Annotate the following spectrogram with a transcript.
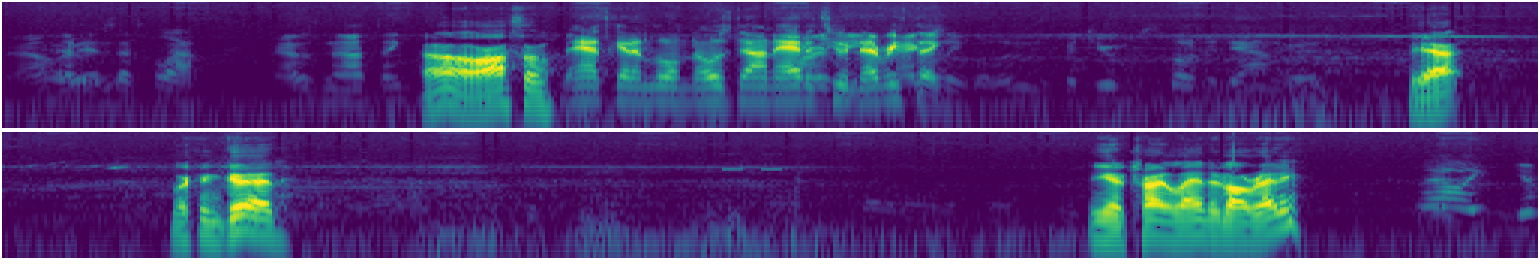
Well, There that it was. That's flap. that was nothing. Oh, awesome. Man, it's got a little nose down Ours attitude and everything. actually balloons, but you slowed it down good. Yeah. Looking good. You gonna try to land it already? Well, you can give,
